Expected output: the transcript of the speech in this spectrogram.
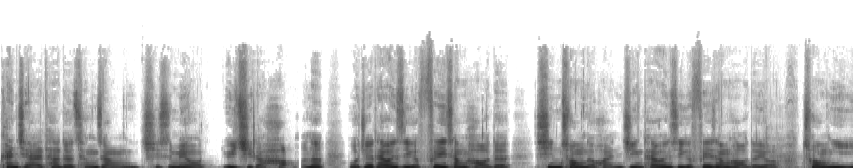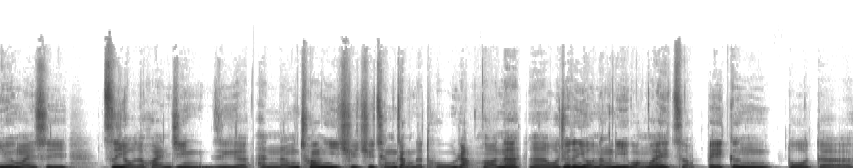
看起来它的成长其实没有预期的好。那我觉得台湾是一个非常好的新创的环境，台湾是一个非常好的有创意，因为我们是自由的环境，这个很能创意去去成长的土壤啊。那呃，我觉得有能力往外走，被更多的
